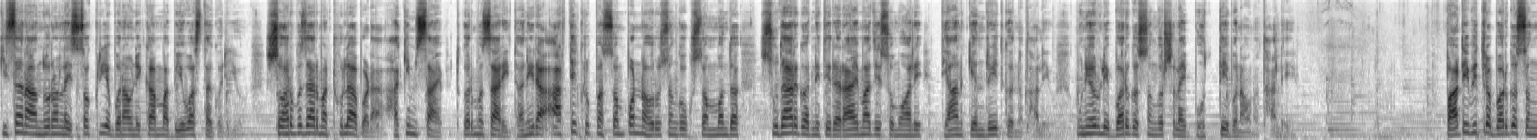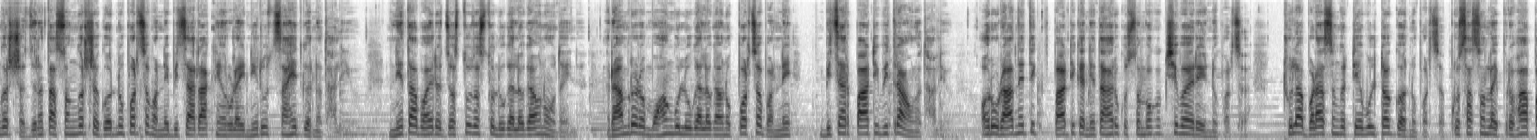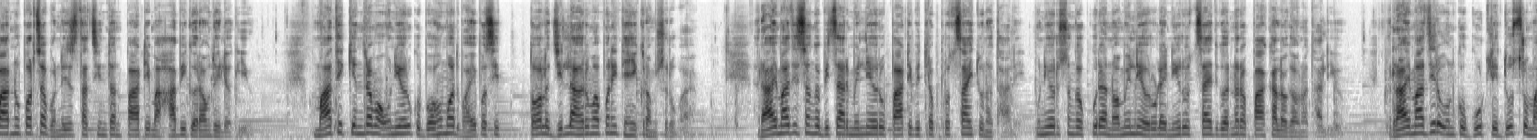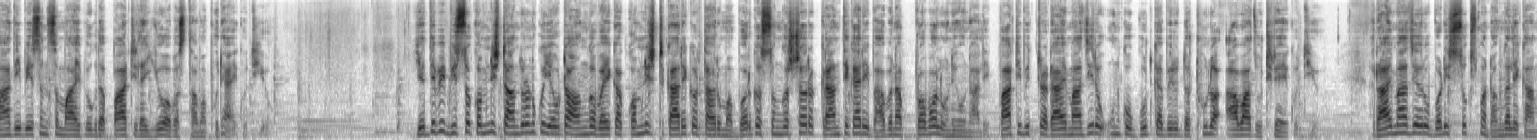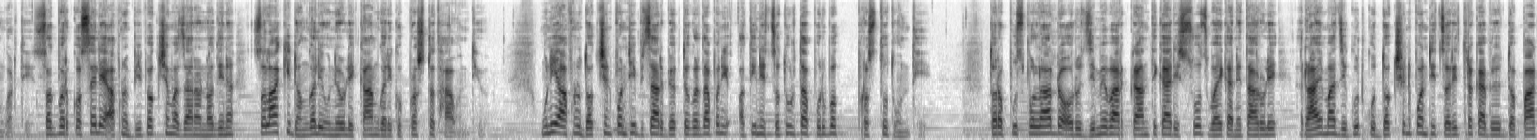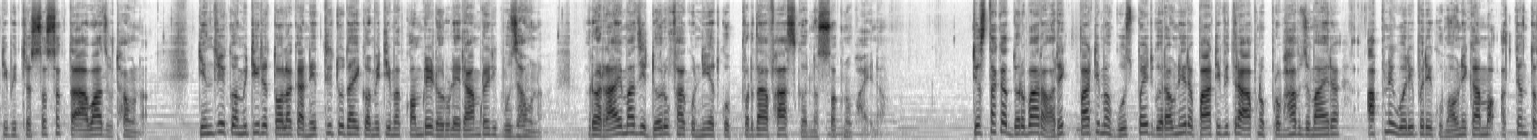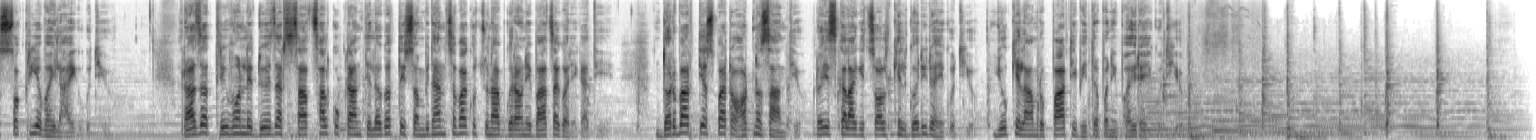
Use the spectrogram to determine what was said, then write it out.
किसान आन्दोलनलाई सक्रिय बनाउने काममा व्यवस्था गरियो। सहर बजारमा ठुला बडा हाकिम साहेब कर्मचारी धनी र आर्थिक रूपमा सम्पन्नहरूसँगको सम्बन्ध सुधार गर्नेतिर रायमाझी समूहले ध्यान केन्द्रित गर्न थाल्यो। उनीहरूले वर्ग सङ्घर्षलाई भुत्ते बनाउन थाले। पार्टीभित्र वर्ग सङ्घर्ष जनता सङ्घर्ष गर्नुपर्छ भन्ने विचार राख्नेहरूलाई निरुत्साहित गर्न थालियो। नेता भएर जस्तो जस्तो लुगा लगाउनु हुँदैन राम्रो र महँगो लुगा लगाउनु पर्छ भन्ने विचार पार्टीभित्र आउन थाल्यो। अरू राजनैतिक पार्टीका नेताहरूको समकक्षी भएर हिँड्नुपर्छ ठुला बडासँग टेबल टक गर्नुपर्छ प्रशासनलाई प्रभाव पार्नुपर्छ भन्ने जस्ता चिन्तन पार्टीमा हाबी गराउँदै लगियो। माथि केन्द्रमा उनीहरूको बहुमत भएपछि तल जिल्लाहरूमा पनि त्यही क्रम सुरु भयो। रायमाझीसँग विचार मिल्नेहरू पार्टीभित्र प्रोत्साहित हुन थाले। उनीहरूसँग कुरा नमिल्नेहरूलाई निरुत्साहित गर्न र पाखा लगाउन थालियो। रायमाझी र उनको गुटले दोस्रो महाधिवेशनसम्म आइपुग्दा पार्टीलाई यो अवस्थामा पुर्याएको थियो। यद्यपि विश्व कम्युनिस्ट आन्दोलनको एउटा अङ्ग भएका कम्युनिस्ट कार्यकर्ताहरूमा वर्ग सङ्घर्ष र क्रान्तिकारी भावना प्रबल हुने हुनाले पार्टीभित्र रायमाझी र उनको गुटका विरुद्ध ठूलो आवाज उठिरहेको थियो। रायमाझीहरू बढी सूक्ष्म ढङ्गले काम गर्थे। सकभर कसैले आफ्नो विपक्षमा जान नदिन चलाकी ढङ्गले उनीहरूले काम गरेको प्रष्ट थाहा हुन्थ्यो। उनी आफ्नो दक्षिणपन्थी विचार व्यक्त गर्दा पनि अति नै चतुरतापूर्वक प्रस्तुत हुन्थे। तर पुष्पलाल र अरू जिम्मेवार क्रान्तिकारी सोच भएका नेताहरूले रायमाझी गुटको दक्षिणपन्थी चरित्रका विरुद्ध पार्टीभित्र सशक्त आवाज उठाउन केन्द्रीय कमिटी र तलका नेतृत्वदायी कमिटीमा कमरेडहरूले राम्ररी बुझाउन र रायमाझी डरुफाको नियतको पर्दाफास गर्न सक्नु भएन। त्यस्ताका दरबार हरेक पार्टीमा घुसपैठ गराउने र पार्टीभित्र आफ्नो प्रभाव जमाएर आफ्नै वरिपरि घुमाउने काममा अत्यन्त सक्रिय भइलागेको थियो। राजा त्रिभुवनले दुई हजार सात सालको क्रान्ति लगत्तै संविधान सभाको चुनाव गराउने बाचा गरेका थिए। दरबार त्यसबाट हट्न चाहन्थ्यो र यसका लागि चलखेल गरिरहेको थियो। यो खेल हाम्रो पार्टीभित्र पनि भइरहेको थियो।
